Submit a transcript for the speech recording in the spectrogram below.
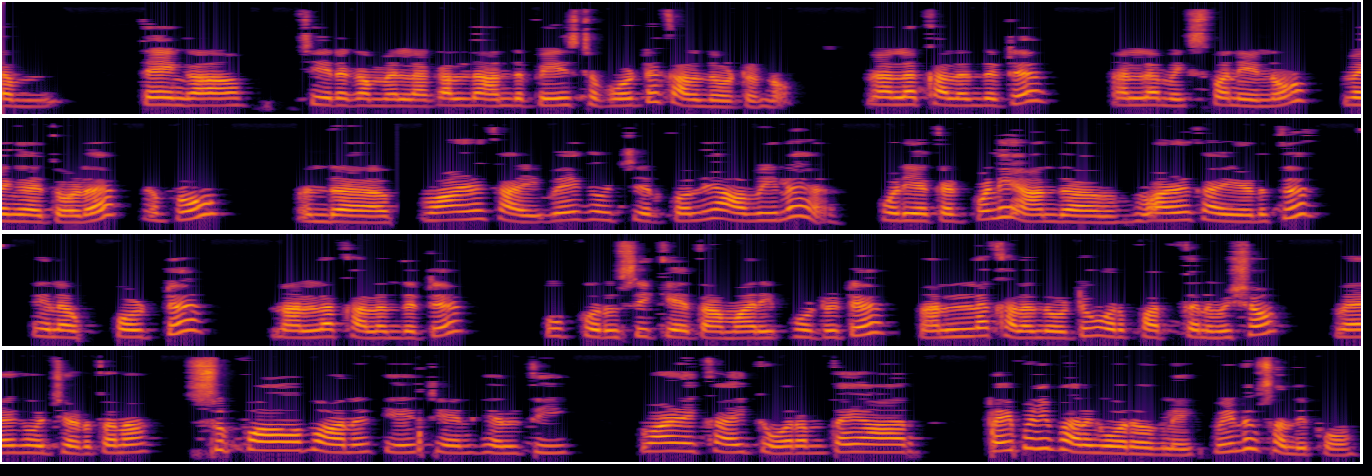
தேங்காய் சீரகம் எல்லாம் கலந்து அந்த பேஸ்ட்டை போட்டு கலந்து விட்டுடணும். நல்லா கலந்துட்டு நல்லா மிக்ஸ் பண்ணிடணும். வெங்காயத்தோட. அப்புறம் அந்த வாழைக்காய் வேக வச்சிருக்கோம் இல்லையா அவையில? பொடியை கட் பண்ணி அந்த வாழைக்காய் எடுத்து இதில் போட்டு நல்லா கலந்துட்டு உப்பு ருசிக்கு ஏற்ற மாதிரி போட்டுட்டு நல்லா கலந்து விட்டு ஒரு பத்து நிமிஷம் வேக வச்சு எடுத்தோன்னா சூப்பர்பான டேஸ்டி அண்ட் ஹெல்த்தி வாழைக்காய் தோரம் தயார். ட்ரை பண்ணி பாருங்க ஒருவர்களே மீண்டும் சந்திப்போம்.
